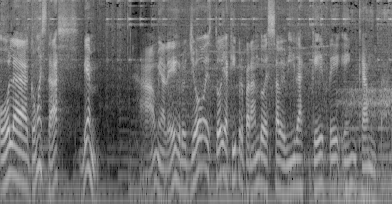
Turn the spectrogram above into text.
Hola, ¿cómo estás? Bien. Ah, me alegro. Yo estoy aquí preparando esa bebida que te encanta.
